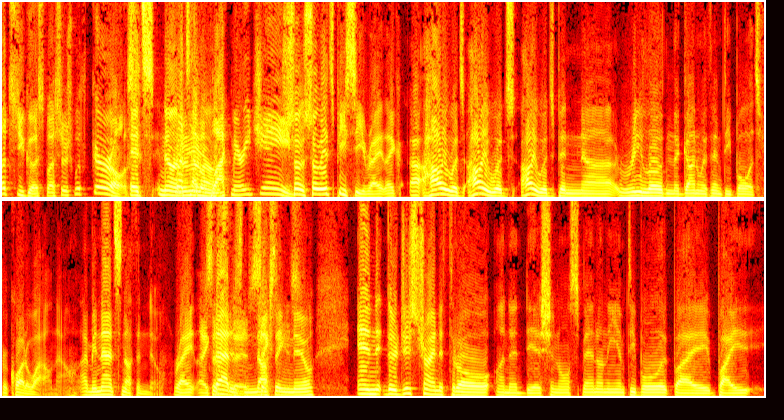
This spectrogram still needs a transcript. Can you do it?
Let's do Ghostbusters with girls. It's- no, no, Let's no, have no. a Black Mary Jane. So so it's PC, right? Like uh, Hollywood's Hollywood's Hollywood's been uh, reloading the gun with empty bullets for quite a while now. I mean, that's nothing new, right? Like Since that is nothing 60s. new. And they're just trying to throw an additional spin on the empty bullet by by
